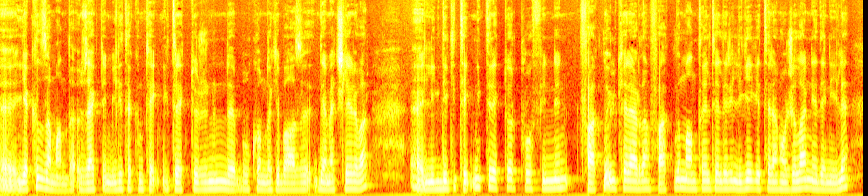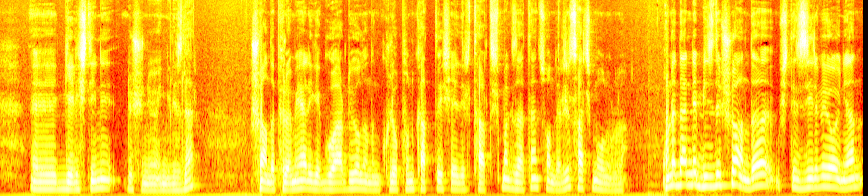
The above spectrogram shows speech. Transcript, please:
e, yakın zamanda özellikle milli takım teknik direktörünün de bu konudaki bazı demeçleri var. E, ligdeki teknik direktör profilinin farklı ülkelerden farklı mantaliteleri lige getiren hocalar nedeniyle e, geliştiğini düşünüyor İngilizler. Şu anda Premier Lig'e Guardiola'nın Klopp'un kattığı şeyleri tartışmak zaten son derece saçma olurdu. O nedenle bizde şu anda işte zirve oynayan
